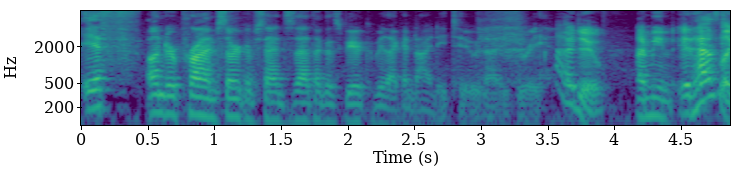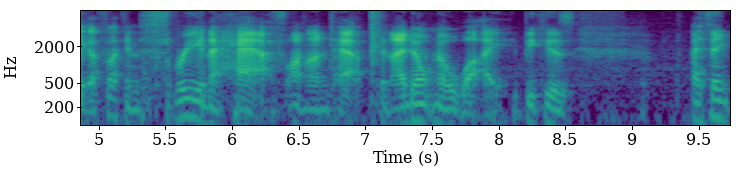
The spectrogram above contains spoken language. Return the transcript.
if under prime circumstances, I think this beer could be like a 92, 93. I do. I mean, it has like a fucking three and a half on Untappd, and I don't know why. Because I think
